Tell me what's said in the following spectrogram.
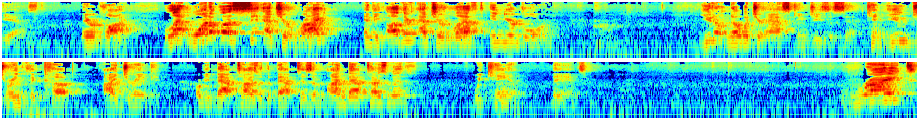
He asked. They replied, Let one of us sit at your right and the other at your left in your glory. You don't know what you're asking, Jesus said. Can you drink the cup I drink or be baptized with the baptism I'm baptized with? We can, they answered. Right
